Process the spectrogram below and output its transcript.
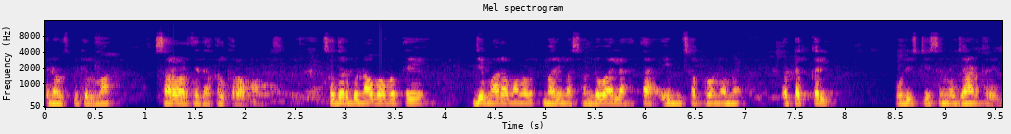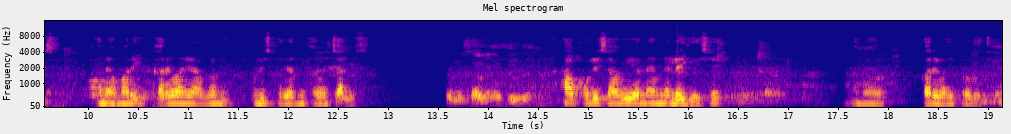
એને હોસ્પિટલમાં સારવારથી દાખલ કરવામાં આવે છે. સદર બનાવ બાબતે જે મારા મારીમાં સંડોવાયેલા હતા એ મુસાફરોને અમે અટક કરી પોલીસ સ્ટેશનને જાણ કરેલ છે અને અમારી કાર્યવાહી આગળની પોલીસ ફરિયાદની કાર્યવાહી ચાલુ છે. હા પોલીસ આવી અને એમને લઈ ગઈ છે અને કાર્યવાહી પ્રગતિ છે.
